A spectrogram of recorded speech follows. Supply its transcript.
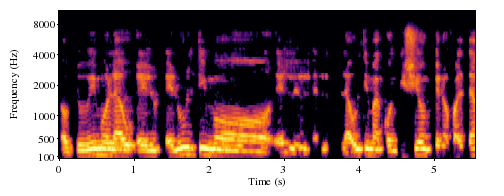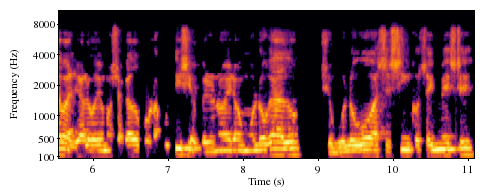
obtuvimos el, último, la última condición que nos faltaba, ya lo habíamos sacado por la justicia, pero no era homologado, se homologó hace cinco o seis meses,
